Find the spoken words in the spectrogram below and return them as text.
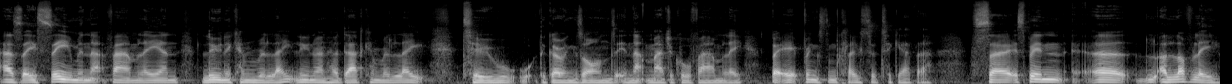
as they seem in that family. And Luna can relate, Luna and her dad can relate to the goings on in that magical family, but it brings them closer together. So it's been a, a lovely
